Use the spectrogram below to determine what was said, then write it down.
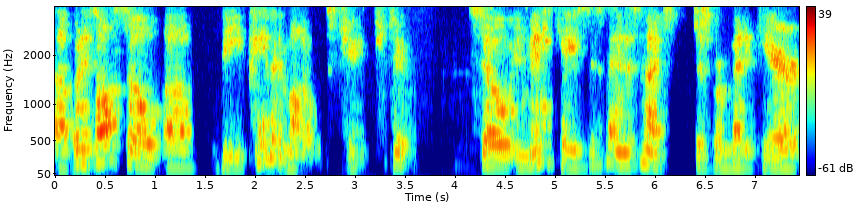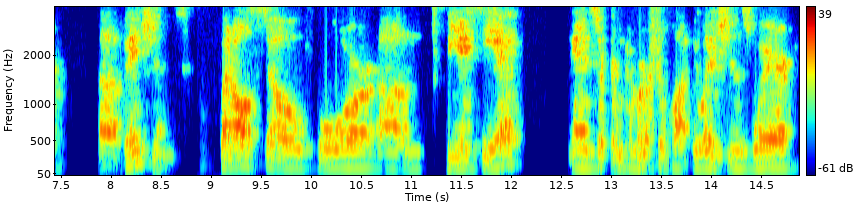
uh, but it's also uh, the payment model has changed too. So, in many cases, and it's not just for Medicare uh, patients, but also for um, the ACA and certain commercial populations where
